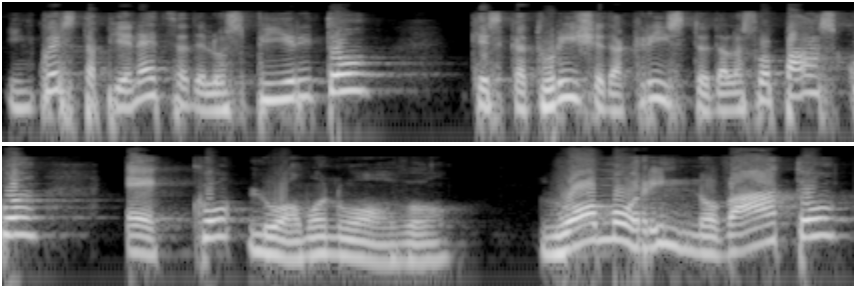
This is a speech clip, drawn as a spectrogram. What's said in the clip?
in questa pienezza dello Spirito che scaturisce da Cristo e dalla sua Pasqua, ecco l'uomo nuovo, l'uomo rinnovato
